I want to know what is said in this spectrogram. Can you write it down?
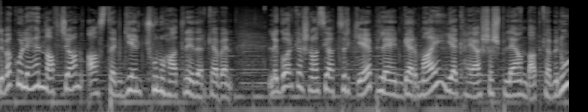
dibe ku li hin navçeyan astengiyên çûn û hatinê derkevin. Li gor keşnasiya Tirkiye pleyên germayê yek heya şeş pleyan dadkevin û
